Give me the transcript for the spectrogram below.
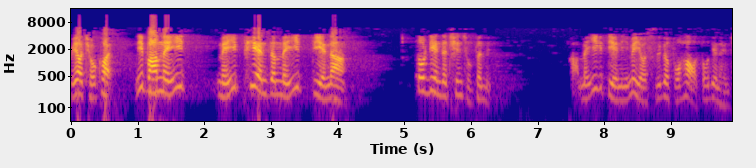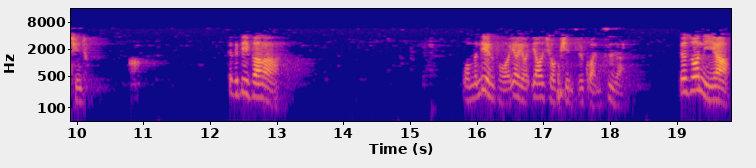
不要求快，你把每一每一片的每一点呐，都练得清楚分明啊。每一个点里面有十个符号，都练得很清楚啊。这个地方啊，我们念佛要有要求品质管制啊，就是说你啊。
